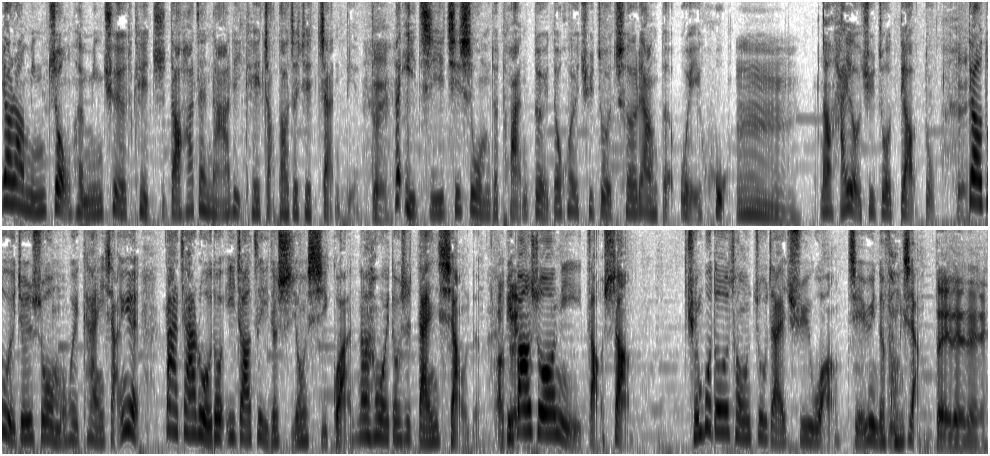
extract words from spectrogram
要让民众很明确的可以知道他在哪里可以找到这些站点。对，那以及其实我们的团队都会去做车辆的维护。嗯，那还有去做调度。对，调度也就是说我们会看一下，因为大家如果都依照自己的使用习惯，那它会都是单向的。啊，比方说你早上全部都是从住宅区往捷运的方向。对对对。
